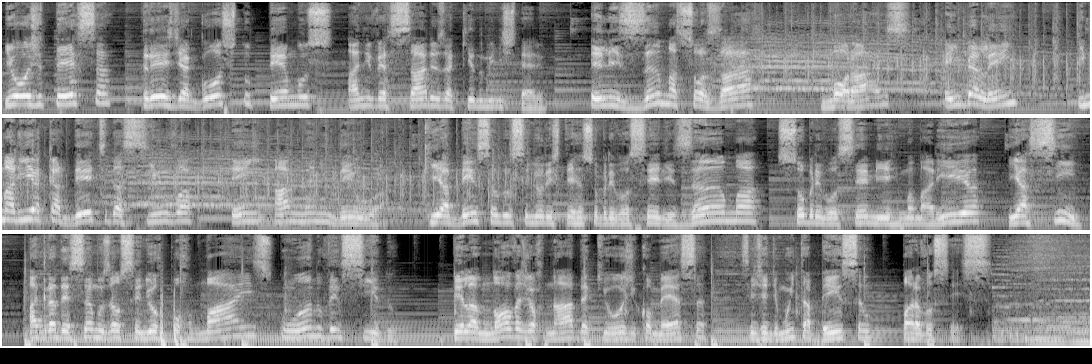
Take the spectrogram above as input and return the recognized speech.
E hoje, terça, 3 de agosto, temos aniversários aqui no Ministério. Elisama Sozar Moraes, em Belém, e Maria Cadete da Silva, em Ananindeua. Que a bênção do Senhor esteja sobre você, lhes ama, sobre você, minha irmã Maria, e assim agradeçamos ao Senhor por mais um ano vencido, pela nova jornada que hoje começa, seja de muita bênção para vocês.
